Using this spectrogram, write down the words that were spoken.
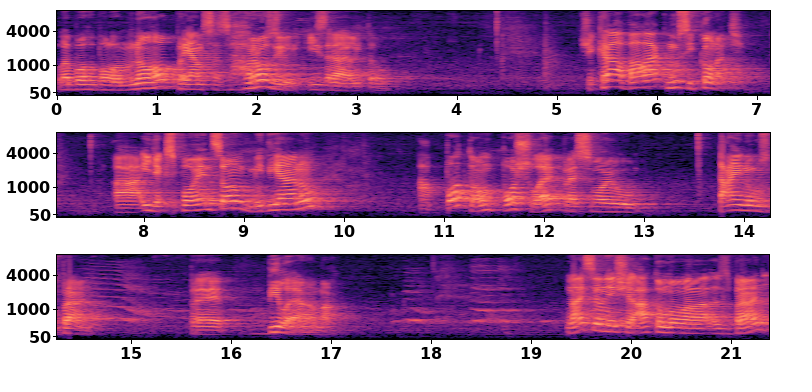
lebo ho bolo mnoho, priam sa zhrozili Izraelitov. Čiže král Balák musí konať. A ide k spojencom, k Midianu a potom pošle pre svoju tajnú zbraň, pre Bileáma, najsilnejšia atomová zbraň, e,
